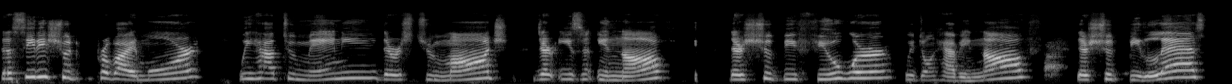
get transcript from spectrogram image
The city should provide more. We have too many. There's too much. There isn't enough. There should be fewer. We don't have enough. There should be less,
